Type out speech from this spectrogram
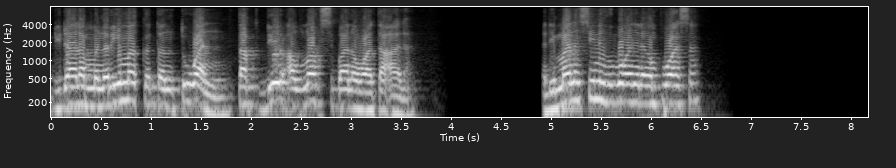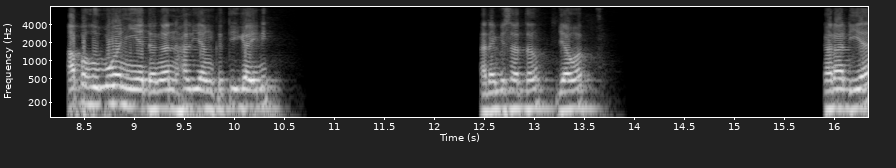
di dalam menerima ketentuan takdir Allah Subhanahu wa taala. Nah, di mana sini hubungannya dengan puasa? Apa hubungannya dengan hal yang ketiga ini? Ada yang bisa tahu? Jawab. Karena dia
